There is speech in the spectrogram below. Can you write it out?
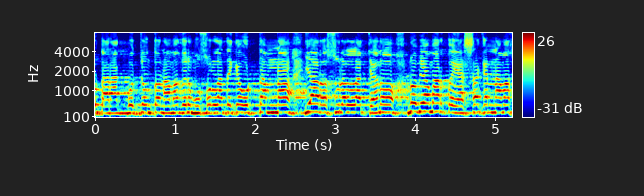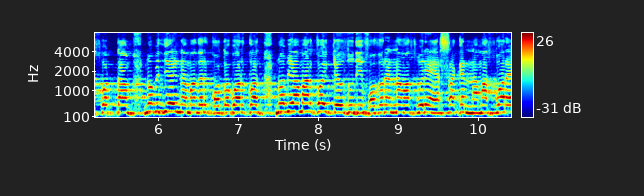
ওঠার আগ পর্যন্ত নামাজের মুসল্লা থেকে উঠতাম না। ইয়া রাসূলুল্লাহ, কেন? নবী আমার কয় এরশাকের নামাজ পড়তাম। নবী দিয়ে নামাজের কত বরকত? নবী আমার কয়, কেউ যদি ফজরের নামাজ পড়ে এরশাকের নামাজ পড়ে,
